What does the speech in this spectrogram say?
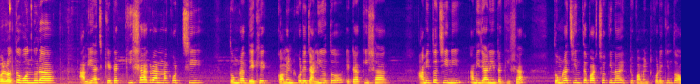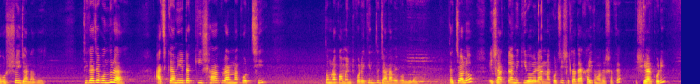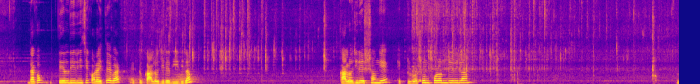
বলো তো বন্ধুরা, আমি আজকে এটা কী শাক রান্না করছি? তোমরা দেখে কমেন্ট করে জানিও তো, এটা কী শাক? আমি তো চিনি, আমি জানি এটা কী শাক। তোমরা চিনতে পারছ কি না একটু কমেন্ট করে কিন্তু অবশ্যই জানাবে। ঠিক আছে বন্ধুরা, আজকে আমি এটা কী শাক রান্না করছি, তোমরা কমেন্ট করে কিন্তু জানাবে বন্ধুরা। তা চলো, এই শাকটা আমি কীভাবে রান্না করছি সেটা দেখাই তোমাদের সাথে শেয়ার করি। দেখো, তেল দিয়ে দিয়েছি কড়াইতে এবার, একটু কালো জিরে দিয়ে দিলাম। কালো জিরের সঙ্গে একটু রসুন ফোড়ন দিয়ে দিলাম।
